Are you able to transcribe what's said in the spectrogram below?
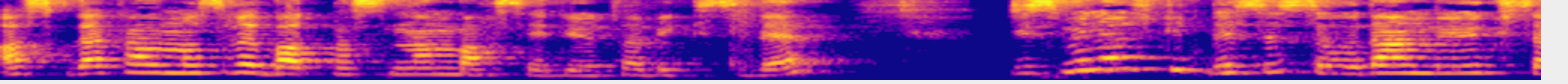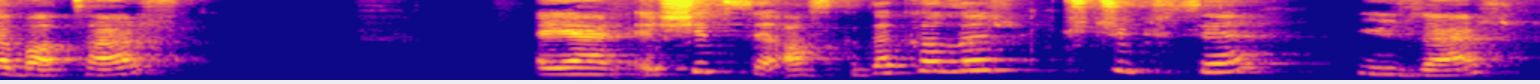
askıda kalması ve batmasından bahsediyor tabii ki de. Cismin öz kütlesi sıvıdan büyükse batar. Eğer eşitse askıda kalır, küçükse yüzer.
